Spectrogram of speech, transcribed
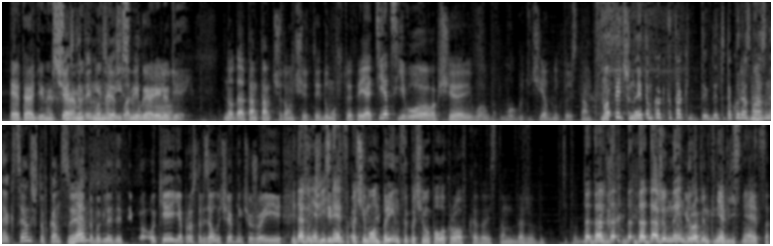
— это один из Часть самых ненавистных Гарри но... людей. Ну да, там, там что-то он что-то и думал, что это и отец его вообще, его мог быть учебник, то есть там. Но опять же, на этом как-то так, это такой размазанный акцент, что в конце да? это выглядит типа, окей, я просто взял учебник чужой и... И даже не объясняется, почему он принц и почему полукровка, то есть там даже Типа, да, да, да, да, даже неймдропинг не объясняется.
